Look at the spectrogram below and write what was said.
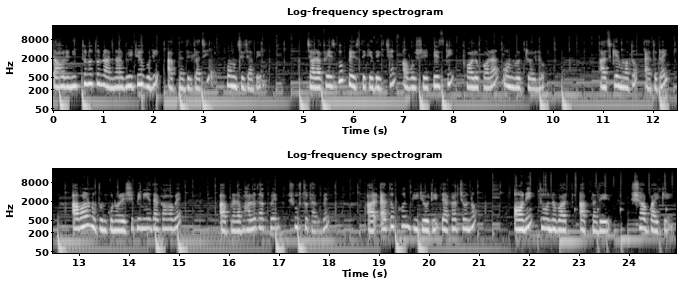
তাহলে নিত্য নতুন রান্নার ভিডিওগুলি আপনাদের কাছে পৌঁছে যাবে। যারা ফেসবুক পেজ থেকে দেখছেন, অবশ্যই পেজটি ফলো করার অনুরোধ রইল। আজকের মতো এতটাই। আবারও নতুন কোনো রেসিপি নিয়ে দেখা হবে। আপনারা ভালো থাকবেন, সুস্থ থাকবেন। আর এতক্ষণ ভিডিওটি দেখার জন্য অনেক ধন্যবাদ আপনাদের সবাইকে।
